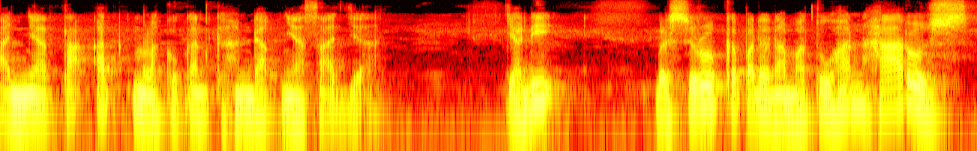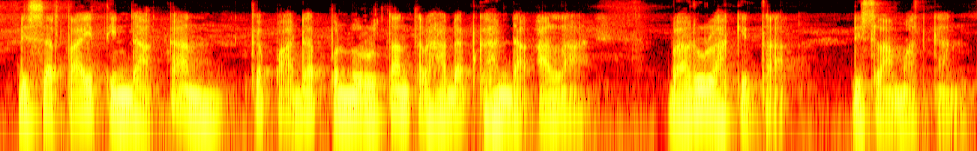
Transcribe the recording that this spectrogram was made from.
hanya taat melakukan kehendaknya saja. Jadi, berseru kepada nama Tuhan harus disertai tindakan kepada penurutan terhadap kehendak Allah. Barulah kita diselamatkan.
